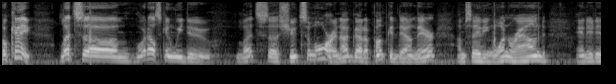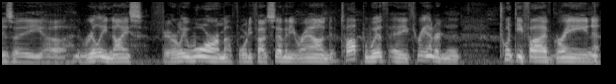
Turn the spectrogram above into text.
Okay, let's, um, what else can we do? Let's uh, shoot some more. And I've got a pumpkin down there. I'm saving one round and it is a uh, really nice, fairly warm 4570 round, topped with a 325 grain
